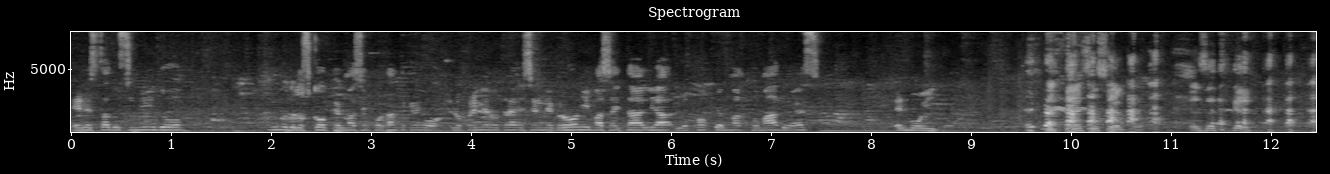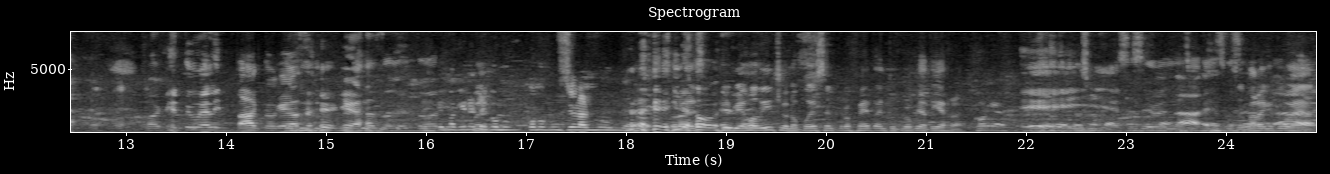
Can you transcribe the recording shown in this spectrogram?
En Estados Unidos uno de los cócteles más importantes, creo, lo primero tres es Negroni, vas a Italia, el cóctel más tomado es el Mojito. Eso es cierto. Eso. Para que tú veas el impacto que hace, que hace la. Imagínate Bueno. cómo, cómo funciona el mundo. Pero es- el viejo dicho, no puedes ser profeta en tu propia tierra. Correcto. Ey, Es verdad. eso sí es verdad. Eso sí Eso es para que tú veas.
